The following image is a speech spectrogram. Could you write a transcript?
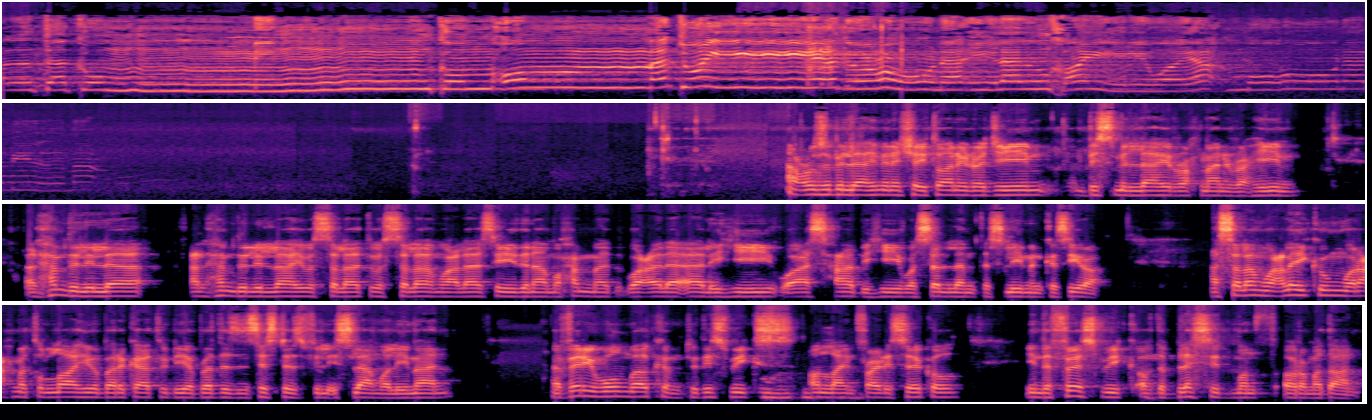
ولتكن منكم أمة يدعون إلى الخير ويأمرون بالمعروف. أعوذ بالله من الشيطان الرجيم. بسم الله الرحمن الرحيم. الحمد لله الحمد لله والصلاة والسلام على سيدنا محمد وعلى آله وأصحابه وسلم تسليما كثيرا. Assalamu alaikum wa rahmatullahi wa barakatuh, dear brothers and sisters fil Islam wal Iman. A very warm welcome to this week's mm-hmm. online Friday Circle in the first week of the blessed month of Ramadan.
